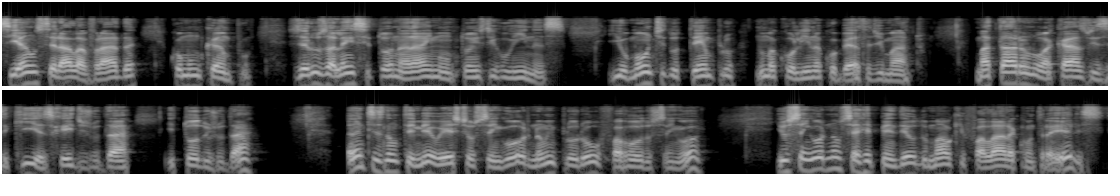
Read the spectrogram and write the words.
Sião será lavrada como um campo, Jerusalém se tornará em montões de ruínas, e o monte do templo numa colina coberta de mato. Mataram no acaso Ezequias, rei de Judá, e todo Judá? Antes não temeu este ao Senhor, não implorou o favor do Senhor? E o Senhor não se arrependeu do mal que falara contra eles?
